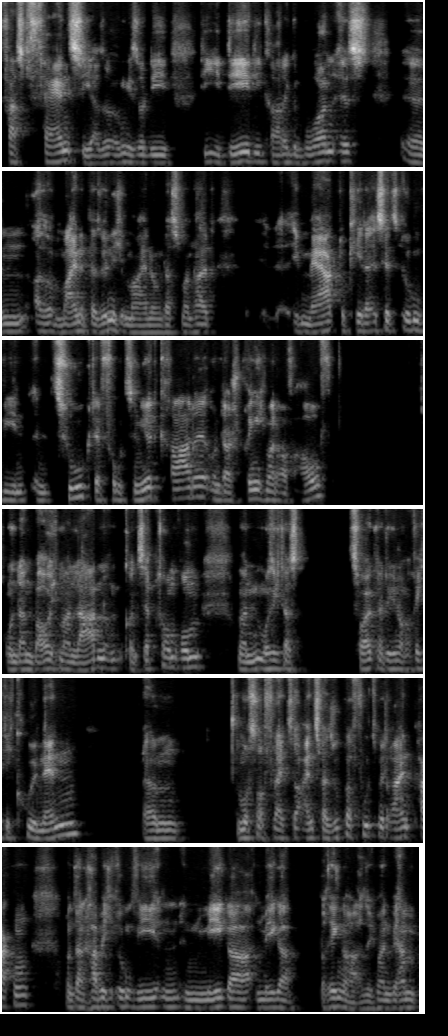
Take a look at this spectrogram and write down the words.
fast fancy, also irgendwie so die, die Idee, die gerade geboren ist, ähm, also meine persönliche Meinung, dass man halt äh, eben merkt, okay, da ist jetzt irgendwie ein Zug, der funktioniert gerade und da springe ich mal drauf auf und dann baue ich mal einen Laden und ein Konzept drumherum und dann muss ich das Zeug natürlich noch richtig cool nennen. Ähm, muss noch vielleicht so ein, zwei Superfoods mit reinpacken und dann habe ich irgendwie einen, einen mega, einen mega Bringer. Also ich meine, wir haben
